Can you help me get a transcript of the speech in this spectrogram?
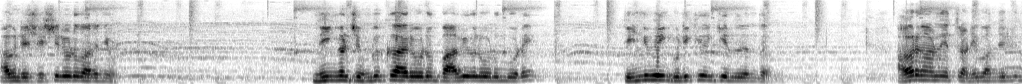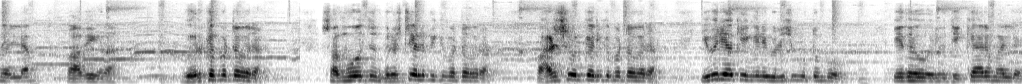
അവന്റെ ശിഷ്യരോട് പറഞ്ഞു നിങ്ങൾ ചുങ്കക്കാരോടും പാവികളോടും കൂടെ തിന്നുകയും കുടിക്കുകയും ചെയ്യുന്നത് എന്ത്? അവർ കാണുന്ന വന്നിരിക്കുന്ന എല്ലാം പാവികളാണ് വീർക്കപ്പെട്ടവരാണ് സമൂഹത്തിൽ ദൃഷ്ടി കൽപ്പിക്കപ്പെട്ടവരാണ് പാർശ്വവൽക്കരിക്കപ്പെട്ടവരാണ് ഇവരെയൊക്കെ ഇങ്ങനെ വിളിച്ചു കൂട്ടുമ്പോൾ ഇത് ഒരു ധിക്കാരമല്ലേ?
